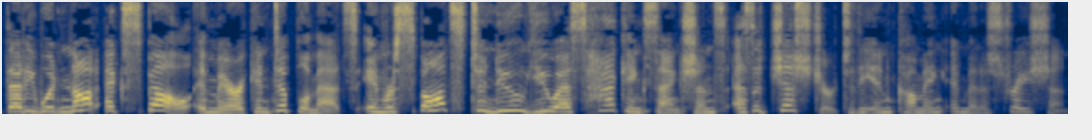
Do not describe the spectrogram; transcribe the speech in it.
that he would not expel American diplomats in response to new U.S. hacking sanctions as a gesture to the incoming administration.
